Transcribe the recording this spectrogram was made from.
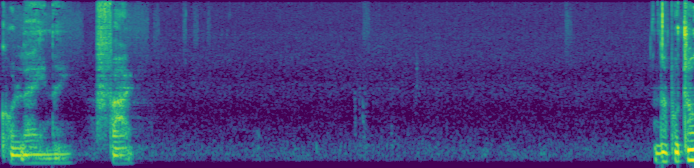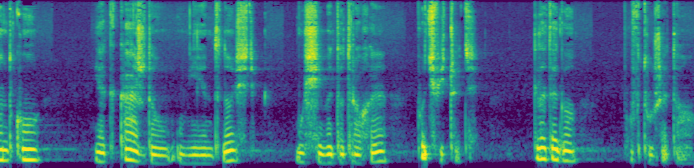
kolejnej fali. Na początku, jak każdą umiejętność, musimy to trochę poćwiczyć. Dlatego powtórzę to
